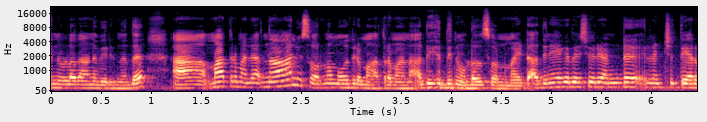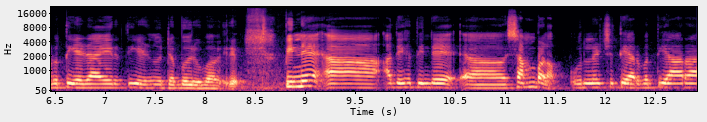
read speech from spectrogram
എന്നുള്ളതാണ് വരുന്നത്. മാത്രമല്ല നാല് സ്വർണ മോതിരം മാത്രമാണ് അദ്ദേഹത്തിനുള്ളത് സ്വർണമായിട്ട് അതിന് ഏകദേശം ഒരു രണ്ട് ലക്ഷത്തി അറുപത്തി ഏഴായിരത്തി എഴുന്നൂറ്റമ്പത് രൂപ വരും. പിന്നെ അദ്ദേഹത്തിന്റെ ശമ്പളം ഒരു ലക്ഷത്തി അറുപത്തി ആറ്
